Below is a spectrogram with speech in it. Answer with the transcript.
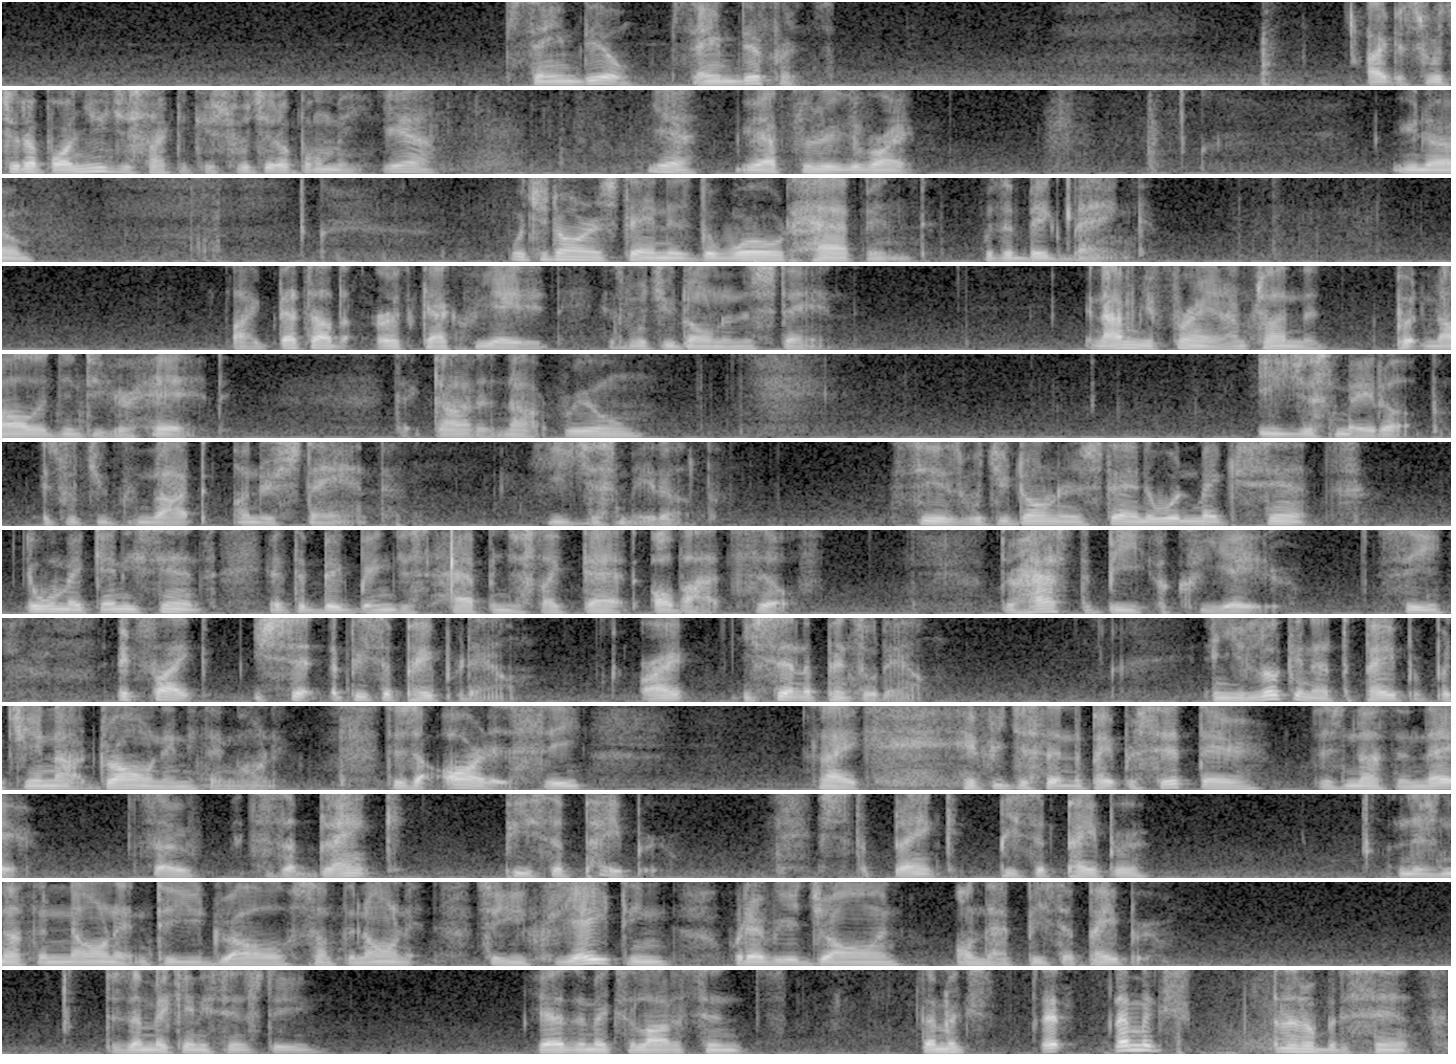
Same deal, same difference. I could switch it up on you just like you could switch it up on me. Yeah. Yeah, you're absolutely right. You know, what you don't understand is the world happened with a big bang. Like, that's how the earth got created, is what you don't understand. And I'm your friend. I'm trying to put knowledge into your head that God is not real. He's just made up. It's what you do not understand. He's just made up. See, it's what you don't understand. It wouldn't make sense. It wouldn't make any sense if the Big Bang just happened just like that all by itself. There has to be a creator. See, it's like you set a piece of paper down, right? You're setting a pencil down. And you're looking at the paper, but you're not drawing anything on it. There's an artist, see? Like, if you just letting the paper sit there, there's nothing there. So, it's just a blank piece of paper. It's just a blank piece of paper and there's nothing on it until you draw something on it. So you're creating whatever you're drawing on that piece of paper. Does that make any sense to you? Yeah, that makes a lot of sense. That makes that that makes a little bit of sense.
